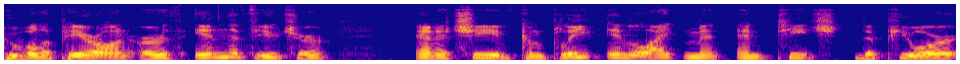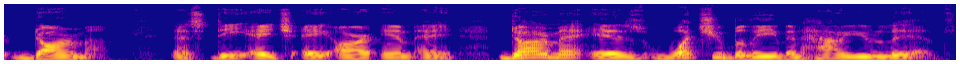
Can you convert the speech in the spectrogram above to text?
who will appear on earth in the future and achieve complete enlightenment and teach the pure Dharma. That's D H A R M A. Dharma is what you believe and how you live.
